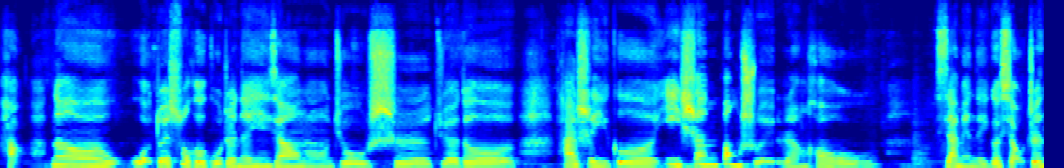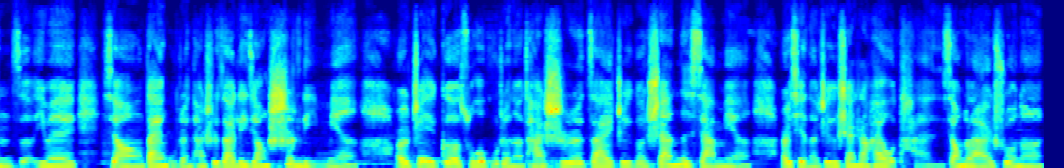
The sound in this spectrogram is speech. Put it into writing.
好，那我对束河古镇的印象呢，就是觉得它是一个依山傍水，然后。下面的一个小镇子，因为像大研古镇，它是在丽江市里面，而这个束河古镇呢，它是在这个山的下面，而且呢，这个山上还有潭，相对来说呢，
